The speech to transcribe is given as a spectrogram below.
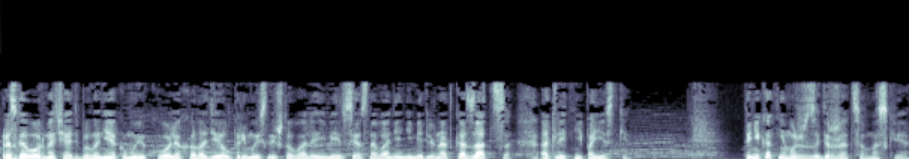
Разговор начать было некому, и Коля холодел при мысли, что Валя имеет все основания немедленно отказаться от летней поездки. — Ты никак не можешь задержаться в Москве?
